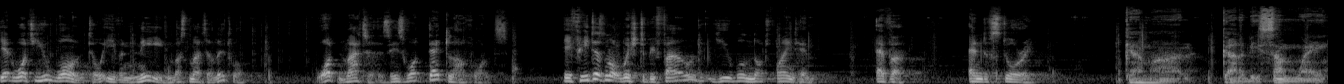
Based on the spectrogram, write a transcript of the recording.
Yet what you want or even need must matter little. What matters is what Dettlaff wants. If he does not wish to be found, you will not find him. Ever. End of story. Come on. Gotta be some way.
